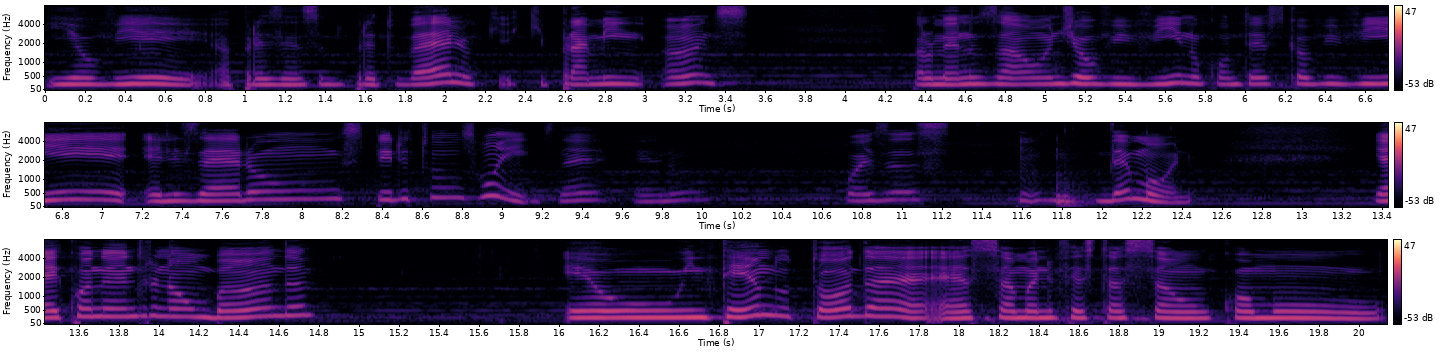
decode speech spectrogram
e eu vi a presença do Preto Velho, que, que para mim antes pelo menos aonde eu vivi, no contexto que eu vivi, eles eram espíritos ruins, né? Eram coisas demônio. E aí quando eu entro na Umbanda, eu entendo toda essa manifestação como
